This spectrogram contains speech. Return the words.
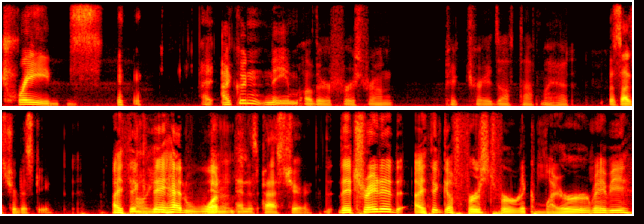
trades? I, I couldn't name other first round pick trades off the top of my head. Besides Trubisky I think Oh, they yeah. had one. and this past year. They traded, I think, a first for Rick Mirer, maybe,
